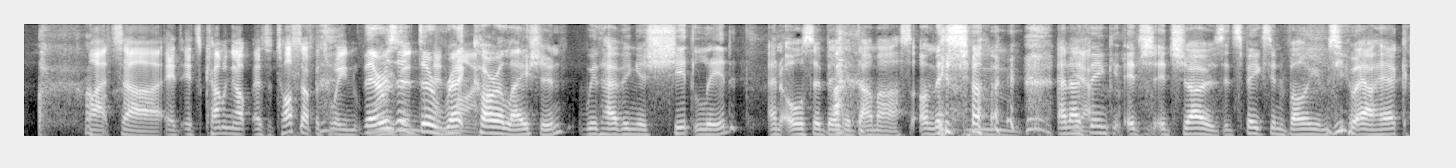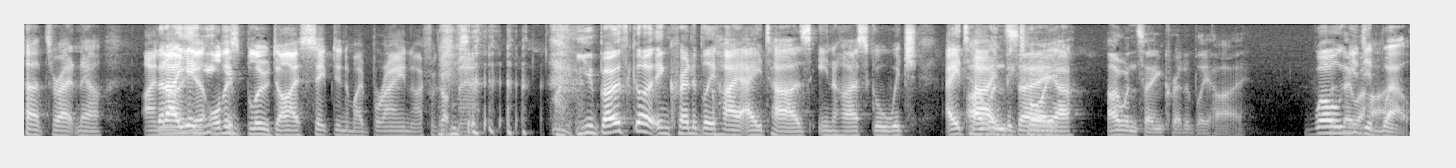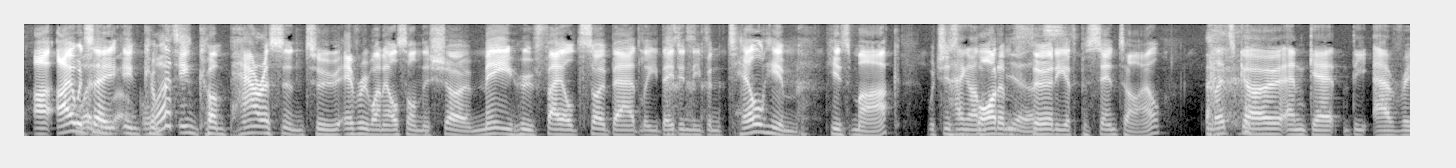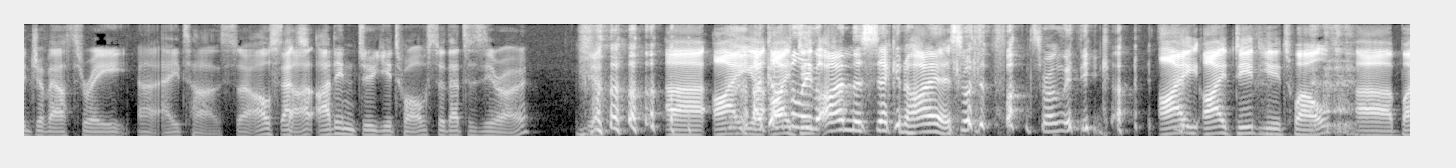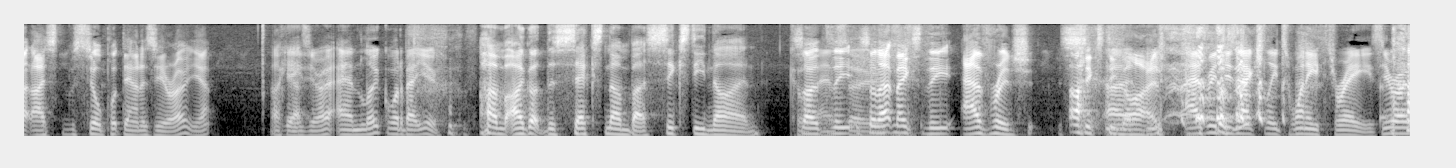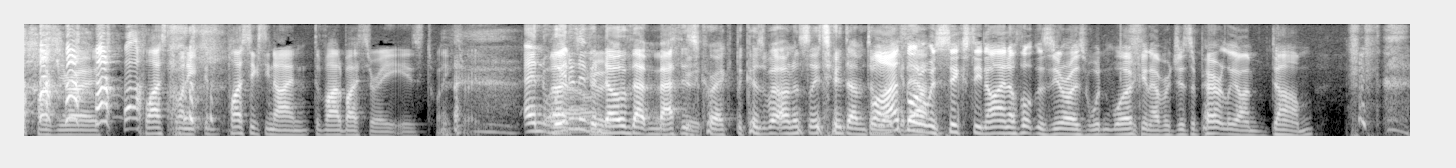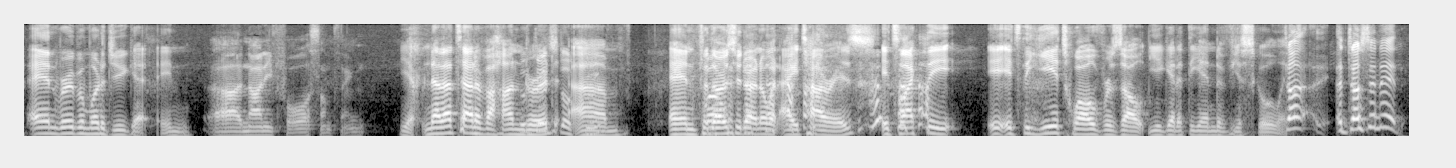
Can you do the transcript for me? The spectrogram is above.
but uh, it, it's coming up as a toss-up between. There is a Ruben direct correlation with having a shit lid and also being a dumbass on this show. and I yeah. think it, it shows. It speaks in volumes, you, our haircuts right now. I But, know. uh, yeah, yeah, you- all this you- blue dye seeped into my brain. I forgot math. you both got incredibly high ATARs in high school, which ATAR in Victoria. Say, I wouldn't say incredibly high. well, you did high. well. Uh, I would Bloody say well. in com- in comparison to everyone else on this show, me who failed so badly they didn't even tell him his mark, which is Hang on. bottom Yeah, that's- thirtieth percentile. Let's go and get the average of our three uh, ATARs. So I'll start. That's- I didn't do year 12, so that's a zero. Uh, I I uh, can't believe did, I'm the second highest. What the fuck's wrong with you guys? I I did year twelve, uh, but I s- still put down a zero. Yeah. Okay, Yeah. zero. And Luke, what about you? Um, I got the sex number sixty nine. So Cool, the and so, that makes the average sixty nine. average is actually 23. Zero plus zero plus 20 plus 69 divided by three is 23. And we That's don't even good. know if that math is good. correct because we're honestly too dumb to well, work I thought out. it was sixty nine. I thought the zeros wouldn't work in averages. Apparently, I'm dumb. And Ruben, what did you get in? Uh, 94 something. Yeah, now that's out of a hundred. That's not good. Um, and for those who don't know what ATAR is, it's like the it's the year twelve result you get at the end of your schooling. Do, uh, doesn't it?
